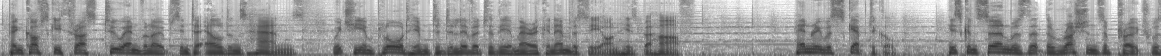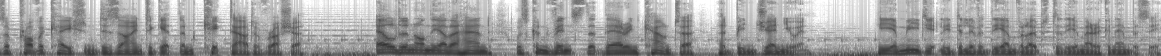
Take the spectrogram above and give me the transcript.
Penkovsky thrust two envelopes into Eldon's hands, which he implored him to deliver to the American embassy on his behalf. Henry was skeptical. His concern was that the Russians' approach was a provocation designed to get them kicked out of Russia. Eldon, on the other hand, was convinced that their encounter had been genuine. He immediately delivered the envelopes to the American embassy.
